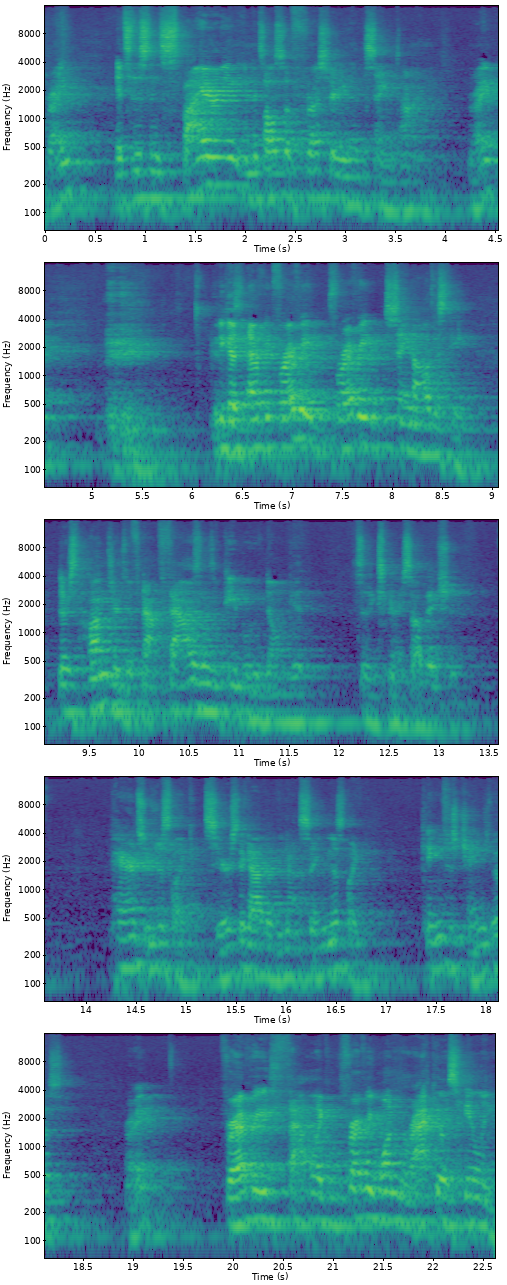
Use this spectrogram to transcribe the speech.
right? It's this inspiring and it's also frustrating at the same time, right? because every, for every for every St. Augustine, there's hundreds, if not thousands, of people who don't get to experience salvation. Parents who are just like, seriously, God, are you not saying this? Like, can you just change this? Right? For every like for every one miraculous healing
